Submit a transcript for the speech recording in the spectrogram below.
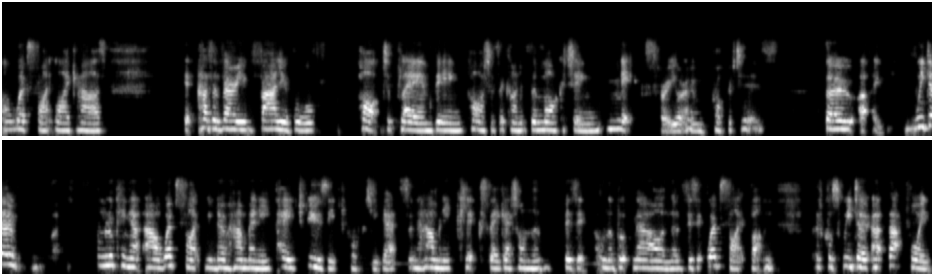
a website like ours it has a very valuable part to play in being part of the kind of the marketing mix for your own properties. So uh, we don't, from looking at our website, we know how many page views each property gets and how many clicks they get on the visit on the book now and the visit website button. But of course, we don't, at that point,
